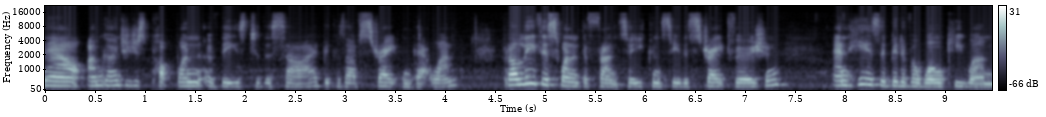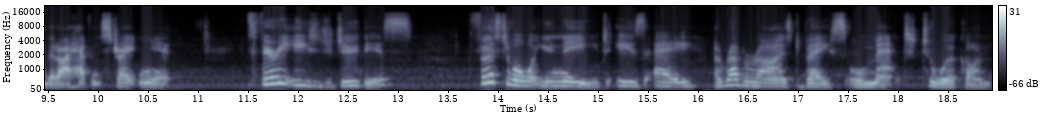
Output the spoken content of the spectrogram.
Now I'm going to just pop one of these to the side because I've straightened that one. But I'll leave this one at the front so you can see the straight version. And here's a bit of a wonky one that I haven't straightened yet. It's very easy to do this. First of all, what you need is a, a rubberized base or mat to work on.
